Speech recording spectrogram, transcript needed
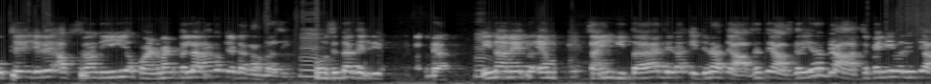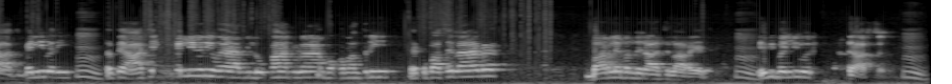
ਉੱਥੇ ਜਿਹੜੇ ਅਫਸਰਾਂ ਦੀ ਅਪਾਇੰਟਮੈਂਟ ਪਹਿਲਾਂ ਰਾਘਵ ਚੱਡਾ ਕਰਦਾ ਸੀ। ਹੁਣ ਸਿੱਧਾ ਕੇਜਰੀਵਾਲ ਕਰ ਗਿਆ ਇਹਨਾਂ ਨੇ ਇੱਕ ਐਮਓ ਸਾਈਨ ਕੀਤਾ ਹੈ ਜਿਹੜਾ ਜਿਹੜਾ ਇਤਿਹਾਸ ਹੈ, ਇਤਿਹਾਸ ਕਰੀਏ ਨਾ ਇਤਿਹਾਸ 'ਚ ਪਹਿਲੀ ਵਾਰੀ ਇਤਿਹਾਸ 'ਚ ਪਹਿਲੀ ਵਾਰੀ। ਹੂੰ। ਇਤਿਹਾਸ 'ਚ ਪਹਿਲੀ ਵਾਰੀ ਹੋਇਆ ਵੀ ਲੋਕਾਂ ਨੇ ਮੁੱਖ ਮੰਤਰੀ ਇੱਕ ਪਾਸੇ ਲਾਇਆ ਹੋਇਆ। ਬਾਹਰਲੇ ਬੰਦੇ ਰਾਜ ਚਲਾ ਰਹੇ। ਇਹ ਵੀ ਪਹਿਲੀ ਵਾਰੀ ਇਤਿਹਾਸ 'ਚ। ਹੂੰ।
